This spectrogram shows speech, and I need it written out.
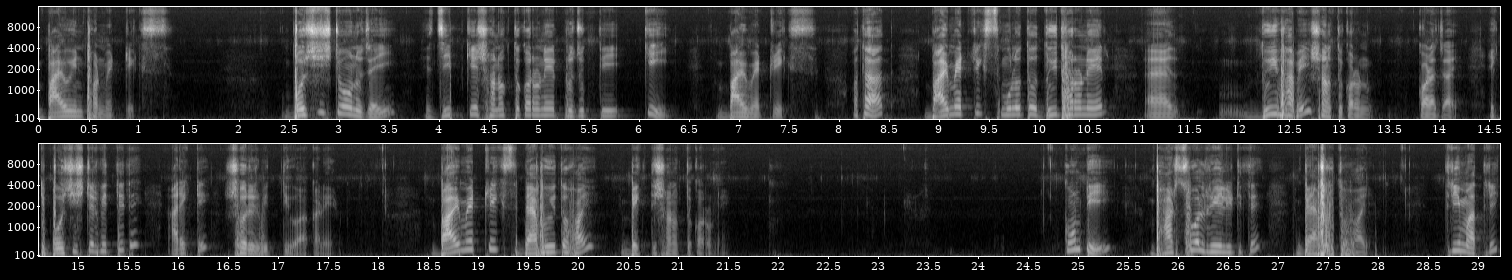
বায়োইনফরমেট্রিক্স বৈশিষ্ট্য অনুযায়ী জীবকে শনাক্তকরণের প্রযুক্তি কি? বায়োমেট্রিক্স। অর্থাৎ বায়োমেট্রিক্স মূলত দুই ধরনের আহ, দুইভাবে শনাক্তকরণ করা যায়। একটি বৈশিষ্ট্যের ভিত্তিতে আরেকটি শরীরবৃত্তীয় আকারে। বায়োমেট্রিক্স ব্যবহৃত হয় ব্যক্তি শনাক্তকরণে। কোনটি ভার্চুয়াল রিয়েলিটিতে ব্যবহৃত হয়? ত্রিমাত্রিক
